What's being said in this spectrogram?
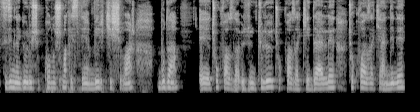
sizinle görüşüp konuşmak isteyen bir kişi var. Bu da e, çok fazla üzüntülü, çok fazla kederli, çok fazla kendini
